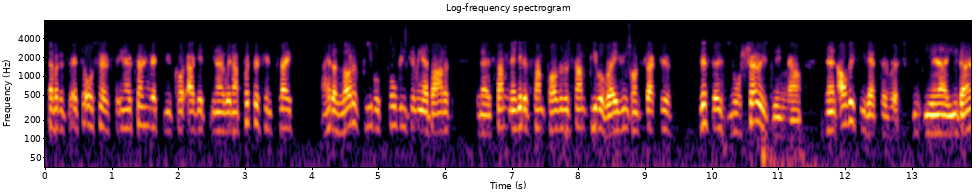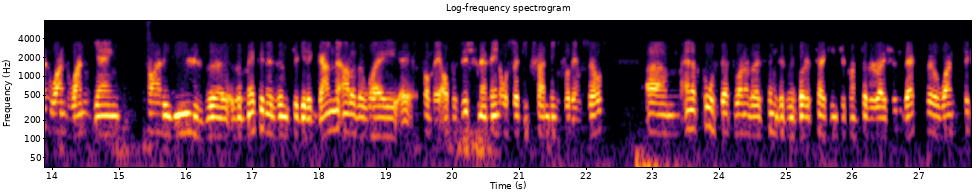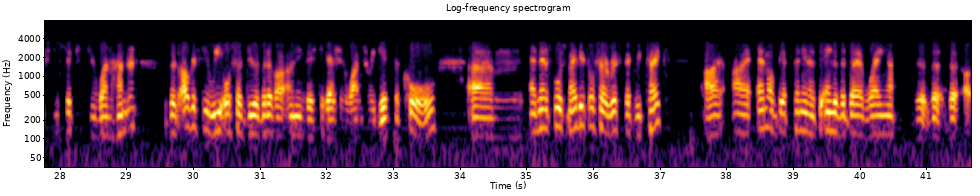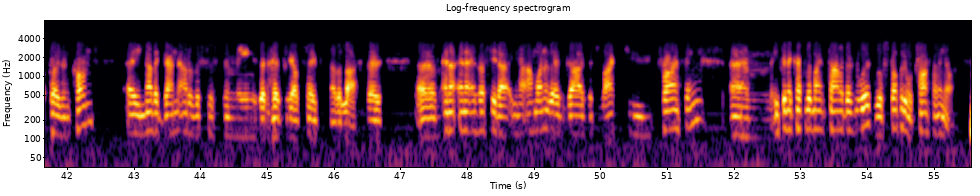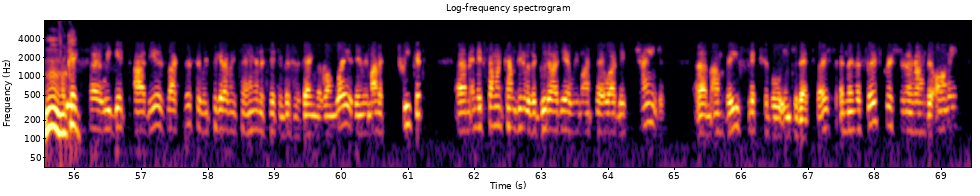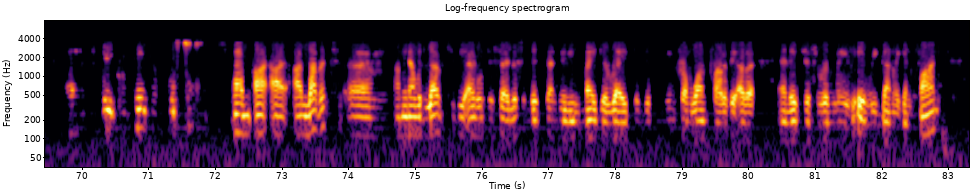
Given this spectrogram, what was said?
Yeah, but it's, it's also you know something that you call, I get you know when I put this in place, I had a lot of people talking to me about it. You know, some negative, some positive, some people raising constructive, just as your show is doing now. You know, and obviously that's a risk. You know, you don't want one gang trying to use the the mechanism to get a gun out of the way uh, from their opposition, and then also get funding for themselves. Um, and of course, that's one of those things that we've got to take into consideration. That's the 166 to 100, because obviously we also do a bit of our own investigation once we get the call. Um, and then, of course, maybe it's also a risk that we take. I, I am of the opinion at the end of the day of weighing up the, the, the pros and cons. Another gun out of the system means that hopefully I'll save another life. So, um, and, I, and as I said, I, you know, I'm one of those guys that like to try things Um, if in a couple of months' time it doesn't work, we'll stop it and we'll try something else. Hmm, okay. If uh, we get ideas like this and we pick it up and say, hang on a second, this is going the wrong way, then we might have to tweak it. Um, and if someone comes in with a good idea, we might say, well, let's change it. Um, I'm very flexible into that space. And then the first question around the army, uh, very comprehensive question. Um, I, I, I love it. Um, I mean, I would love to be able to say, listen, let's go and do these major raids and just move from one side or the other, and let's just remove every gun we can find.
